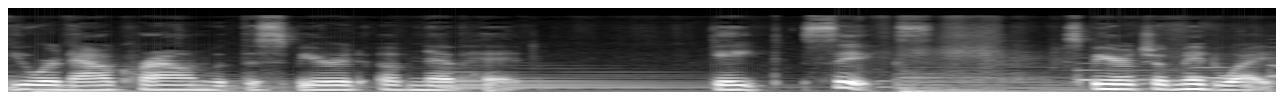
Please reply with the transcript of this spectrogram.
You are now crowned with the spirit of Nebhet. Gate 6. Spiritual midwife,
